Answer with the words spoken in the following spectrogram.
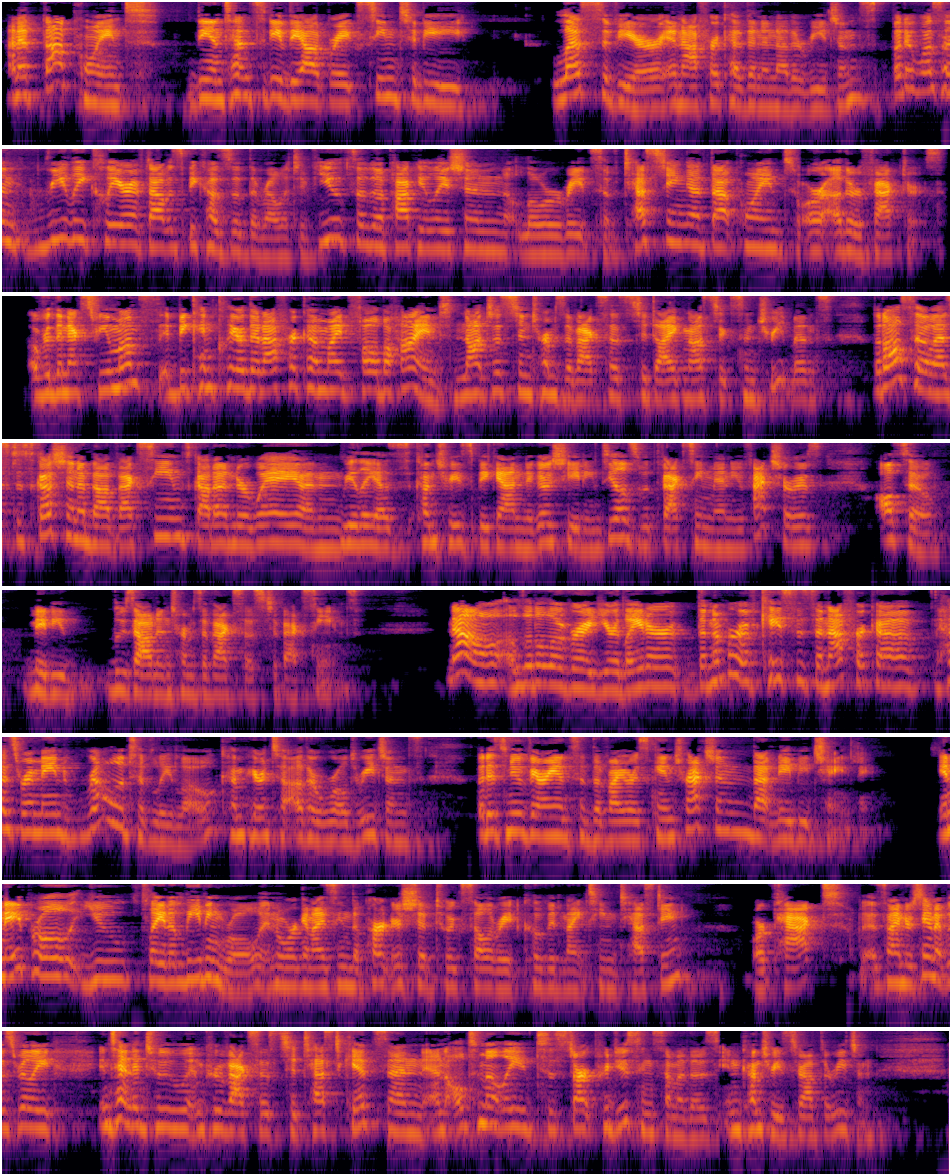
And at that point, the intensity of the outbreak seemed to be less severe in Africa than in other regions, but it wasn't really clear if that was because of the relative youth of the population, lower rates of testing at that point, or other factors. Over the next few months, it became clear that Africa might fall behind, not just in terms of access to diagnostics and treatments, but also as discussion about vaccines got underway and really as countries began negotiating deals with vaccine manufacturers, also maybe lose out in terms of access to vaccines. Now, a little over a year later, the number of cases in Africa has remained relatively low compared to other world regions, but as new variants of the virus gain traction, that may be changing. In April, you played a leading role in organizing the Partnership to Accelerate COVID 19 Testing, or PACT. As I understand it, was really intended to improve access to test kits and, and ultimately to start producing some of those in countries throughout the region.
